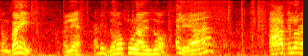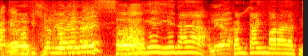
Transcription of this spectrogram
સંભાઈ અલે જો કોણ આવી જો. અલે હા આ પેલો રાતે આપણો પિક્ચર લેવા એ એ જ આયા. કંટાળીને બહાર આયા છે.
